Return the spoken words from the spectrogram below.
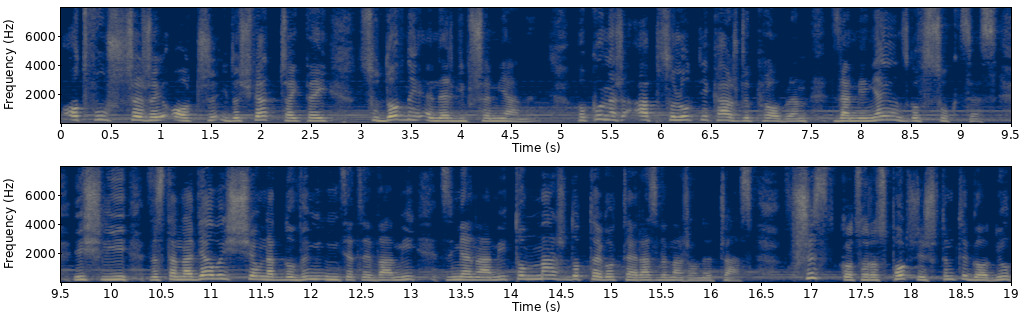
Otwórz szerzej oczy i doświadczaj tej cudownej energii przemiany. Pokonasz absolutnie każdy problem, zamieniając go w sukces. Jeśli zastanawiałeś się nad nowymi inicjatywami, zmianami, to masz do tego teraz wymarzony czas. Wszystko, co rozpoczniesz w tym tygodniu,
